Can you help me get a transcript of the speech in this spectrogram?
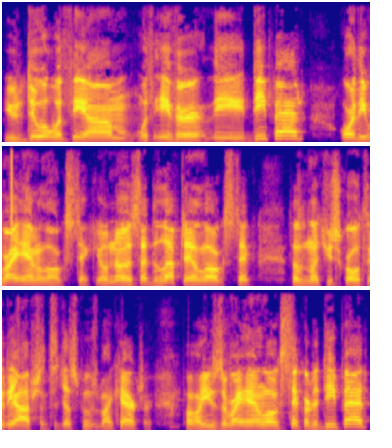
you do it with the um with either the D-pad or the right analog stick. You'll notice that the left analog stick doesn't let you scroll through the options. It just moves my character. But if I use the right analog stick or the D-pad,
